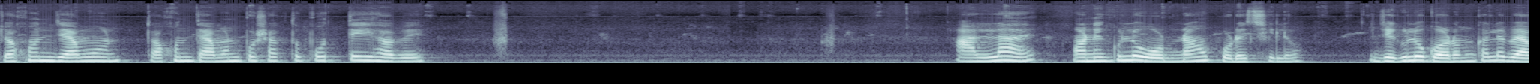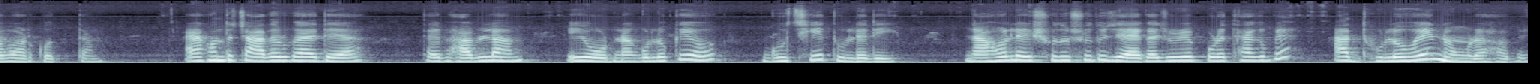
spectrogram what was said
যখন যেমন, তখন তেমন পোশাক তো পরতেই হবে। আল্লায় অনেকগুলো ওড়নাও পড়েছিল। যেগুলো গরমকালে ব্যবহার করতাম। এখন তো চাদর গায়ে দেয়া তাই ভাবলাম এই ওড়নাগুলোকেও গুছিয়ে তুলে দিই। না হলে শুধু শুধু জায়গা জুড়ে পড়ে থাকবে আর ধুলো হয়ে নোংরা হবে।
